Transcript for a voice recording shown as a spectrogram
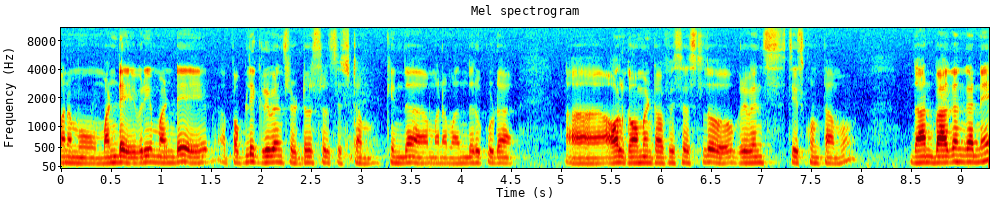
మనము Monday every Monday public grievance redressal system కింద మనం అందరూ కూడా ఆల్ గవర్నమెంట్ ఆఫీసెస్లో గ్రివెన్స్ తీసుకుంటాము. దాని భాగంగానే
